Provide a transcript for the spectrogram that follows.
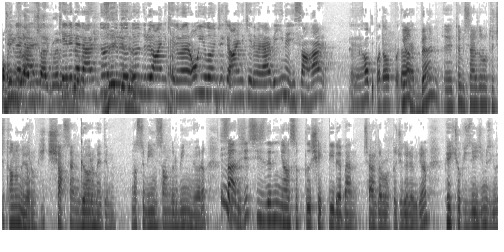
10 yıldır Cümleler, aynı şarkıları kelimeler dinliyoruz. Zevk döndürüyor döndürüyor aynı kelimeler. 10 yıl önceki aynı kelimeler ve yine insanlar e, hoppada hoppada. Ya evet. ben e, tabii Serdar Ortaç'ı tanımıyorum. Hiç şahsen görmedim. Nasıl bir insandır bilmiyorum. Sadece sizlerin yansıttığı şekliyle ben Serdar Ortaç'ı görebiliyorum. Pek çok izleyicimiz gibi.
